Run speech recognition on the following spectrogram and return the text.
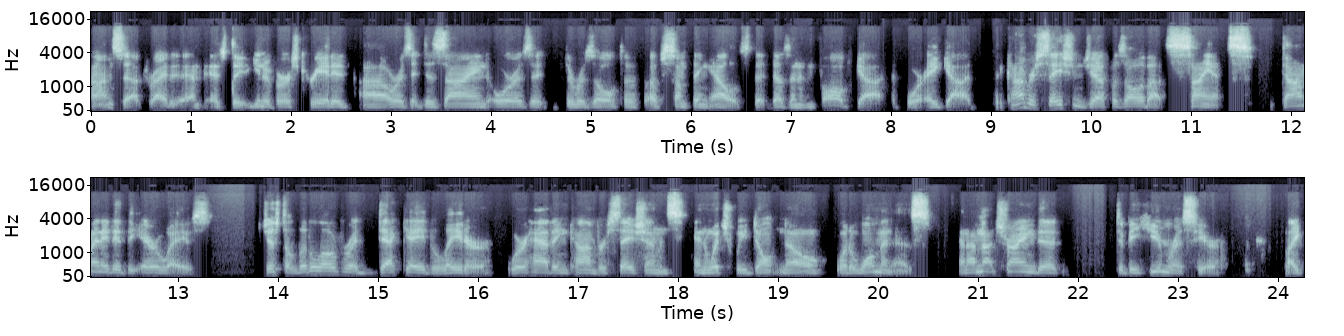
concept, right? Is the universe created, uh, or is it designed, or is it the result of, of something else that doesn't involve God or a God? The conversation, Jeff, was all about science, dominated the airwaves. Just a little over a decade later, we're having conversations in which we don't know what a woman is. And I'm not trying to to be humorous here. Like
